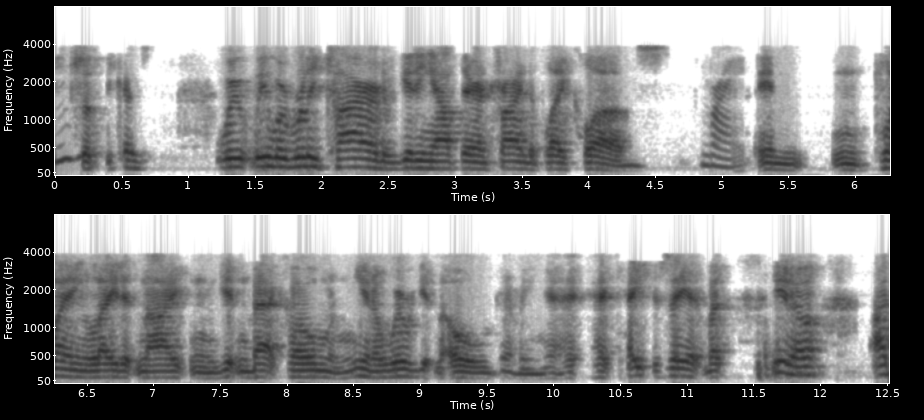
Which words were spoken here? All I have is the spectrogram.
Mhm. So because we we were really tired of getting out there and trying to play clubs Right. and, and playing late at night and getting back home and you know we were getting old. I mean, I, I hate to say it, but you know, I,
